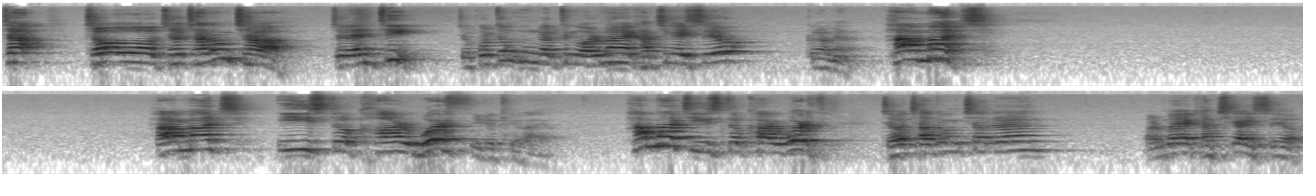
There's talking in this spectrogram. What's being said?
자, 저, 저 자동차, 저 앤틱, 저 골동품 같은 거 얼마의 가치가 있어요? 그러면 how much? How much is the car worth? 이렇게 가요. How much is the car worth? 저 자동차는 얼마의 가치가 있어요?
